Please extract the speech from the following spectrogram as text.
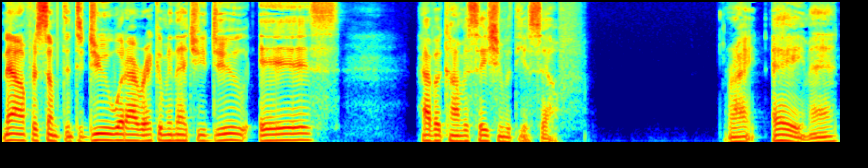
Now for something to do, what I recommend that you do is have a conversation with yourself. Right? Hey, man,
